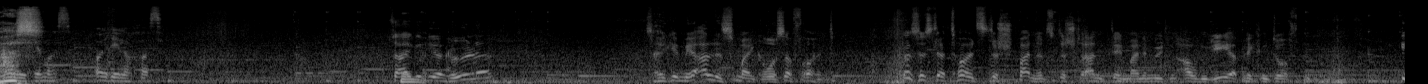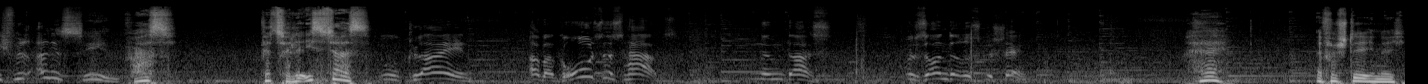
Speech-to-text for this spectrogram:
Was? Polyphemos, Eurylochos. Zeige dir Höhle? Zeige mir alles, mein großer Freund. Das ist der tollste, spannendste Strand, den meine müden Augen je erblicken durften. Ich will alles sehen. Was? Wer zur Hölle ist das? Du klein, aber großes Herz. Nimm das. Besonderes Geschenk. Hä? Er verstehe ich nicht.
